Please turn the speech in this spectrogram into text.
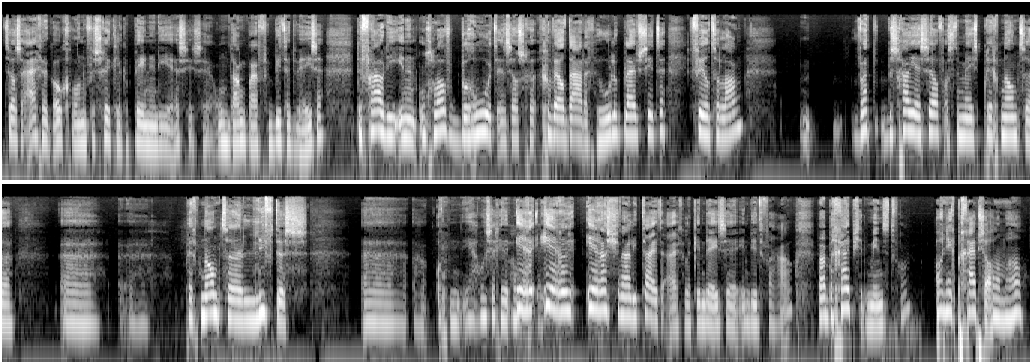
Terwijl ze eigenlijk ook gewoon een verschrikkelijke pain in the ass is. eh, ondankbaar, verbitterd wezen. De vrouw die in een ongelooflijk beroerd en zelfs ge- gewelddadig huwelijk blijft zitten. Veel te lang wat beschouw jij zelf als de meest pregnante, eh, eh, pregnante liefdes... eh, of, ja, hoe zeg je dat? Ir- ir- irrationaliteit eigenlijk in, deze, in dit verhaal. Waar begrijp je het minst van? Oh, nee, ik begrijp ze allemaal.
